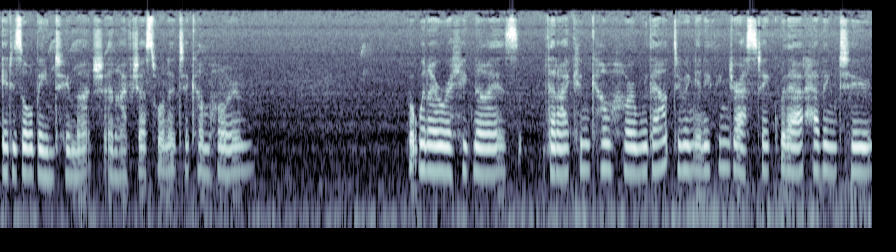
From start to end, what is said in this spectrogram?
it has all been too much, and I've just wanted to come home. But when I recognize that I can come home without doing anything drastic, without having to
